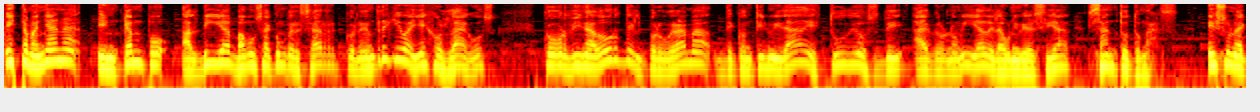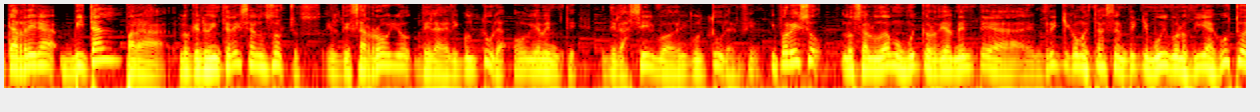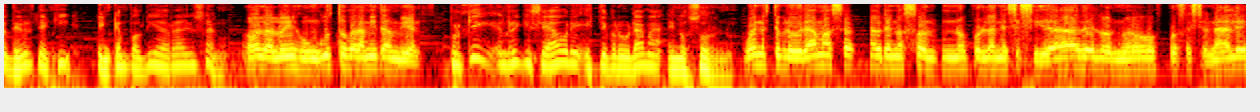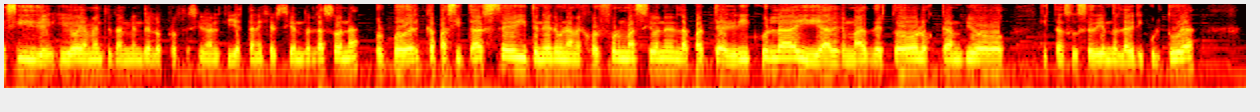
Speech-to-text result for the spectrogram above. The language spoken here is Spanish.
Esta mañana en Campo al Día vamos a conversar con Enrique Vallejos Lagos, coordinador del programa de continuidad de estudios de agronomía de la Universidad Santo Tomás. Es una carrera vital para lo que nos interesa a nosotros, el desarrollo de la agricultura, obviamente, de la silvoagricultura, en fin. Y por eso lo saludamos muy cordialmente a Enrique. ¿Cómo estás, Enrique? Muy buenos días. Gusto de tenerte aquí en Campo al Día de Radio Sango. Hola, Luis. Un gusto para mí también. ¿Por qué, Enrique, se abre este programa en Osorno? Bueno, este programa se abre en Osorno por la necesidad de los nuevos profesionales y, y, obviamente también de los profesionales que ya están ejerciendo en la zona, por poder capacitarse y tener una mejor formación en la parte agrícola y además de todos los cambios que están sucediendo en la agricultura.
